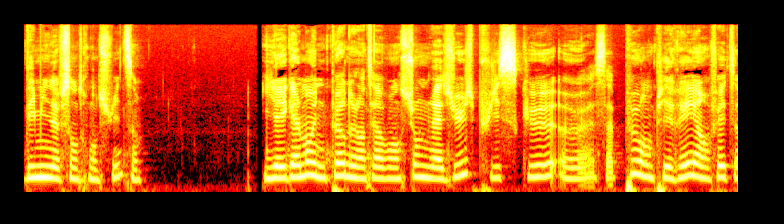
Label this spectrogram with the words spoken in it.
dès 1938. Il y a également une peur de l'intervention de l'adulte puisque euh, ça peut empirer en fait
